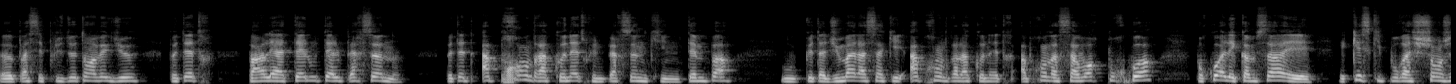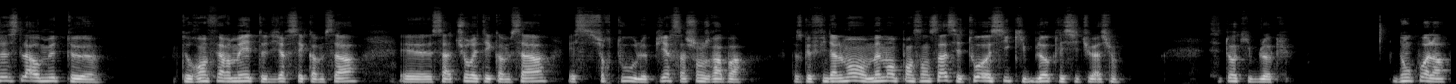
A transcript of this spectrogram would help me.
euh, passer plus de temps avec Dieu, peut-être parler à telle ou telle personne, peut-être apprendre à connaître une personne qui ne t'aime pas ou que tu as du mal à saquer, apprendre à la connaître, apprendre à savoir pourquoi, pourquoi elle est comme ça et, et qu'est-ce qui pourrait changer cela au mieux de te, te renfermer, te dire c'est comme ça, et ça a toujours été comme ça, et surtout le pire, ça changera pas. Parce que finalement, même en pensant ça, c'est toi aussi qui bloque les situations. C'est toi qui bloque. Donc voilà,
